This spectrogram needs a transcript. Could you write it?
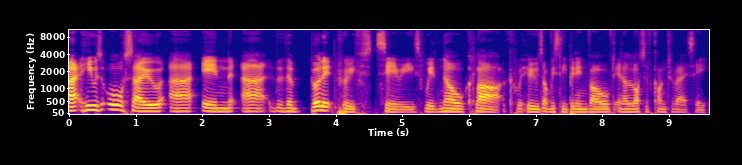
Uh, he was also uh, in uh, the, the Bulletproof series with Noel Clarke, who's obviously been involved in a lot of controversy.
